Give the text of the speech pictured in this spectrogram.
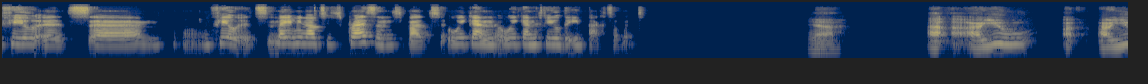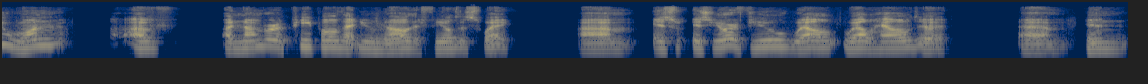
feel its um, feel its maybe not its presence, but we can we can feel the impacts of it. Yeah. Uh, are you are you one of a number of people that you know that feel this way? Um, is is your view well well held uh, um, in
